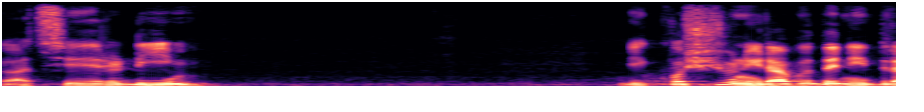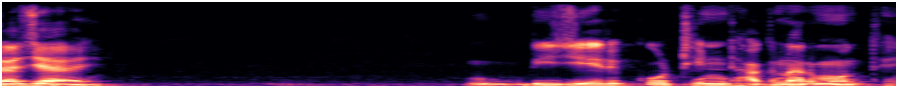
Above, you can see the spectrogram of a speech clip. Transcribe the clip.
গাছের ডিম। বৃক্ষ শিশু নিরাপদে নিদ্রা যায় বীজের কঠিন ঢাকনার মধ্যে।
